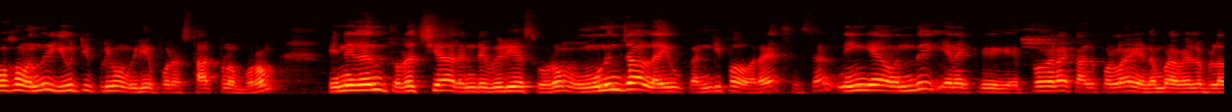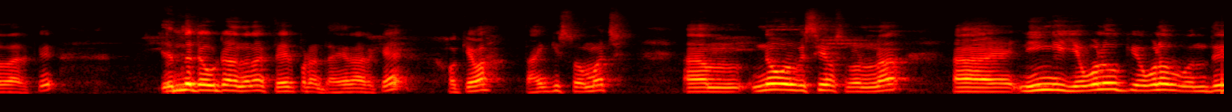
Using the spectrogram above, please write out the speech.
போக வந்து யூடியூப்லேயும் வீடியோ போட ஸ்டார்ட் பண்ண போகிறோம் இன்னிலேருந்து தொடர்ச்சியாக ரெண்டு வீடியோஸ் வரும். முடிஞ்சால் லைவ் கண்டிப்பாக வரேன் சிஸ்டர் நீங்கள் வந்து எனக்கு எப்போ வேணால் கால் பண்ணலாம். என் நம்பர் அவைலபிளாக தான் இருக்குது எந்த டவுட்டாக இருந்தாலும் க்ளியர் பண்ண தயாராக இருக்கேன். ஓகேவா தேங்க்யூ ஸோ மச் இன்னொரு விஷயம் சொல்லணும்னா நீங்கள் எவ்வளவுக்கு எவ்வளவு வந்து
